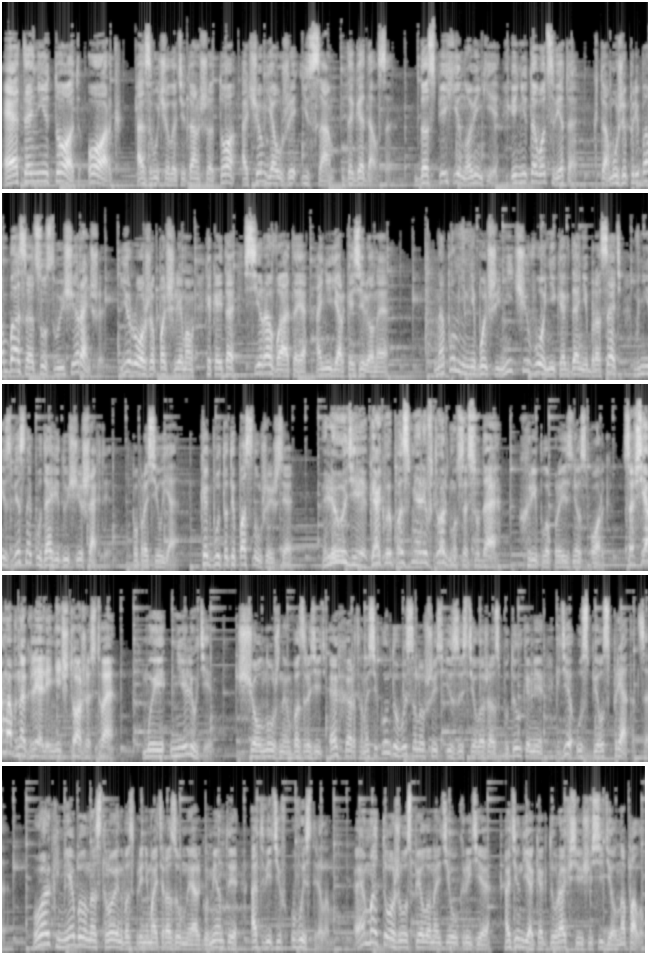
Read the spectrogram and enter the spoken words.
«Это не тот орк», — озвучила Титанша то, о чем я уже и сам догадался. Доспехи новенькие и не того цвета. К тому же прибамбасы, отсутствующие раньше. И рожа под шлемом какая-то сероватая, а не ярко-зеленая. Напомни мне больше ничего никогда не бросать в неизвестно куда ведущие шахты, попросил я. Как будто ты послушаешься. «Люди, как вы посмели вторгнуться сюда?» — хрипло произнес орк. «Совсем обнаглели, ничтожество!» «Мы не люди», Счел нужным возразить Эхард, на секунду высунувшись из-за стеллажа с бутылками, где успел спрятаться. Орк не был настроен воспринимать разумные аргументы, ответив выстрелом. Эмма тоже успела найти укрытие. Один я, как дурак, все еще сидел на полу.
